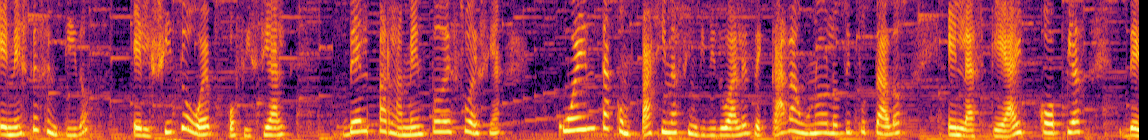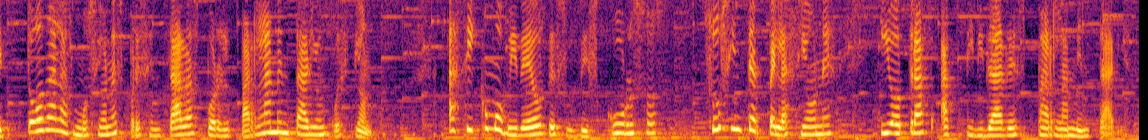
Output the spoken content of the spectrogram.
En este sentido, el sitio web oficial del Parlamento de Suecia cuenta con páginas individuales de cada uno de los diputados en las que hay copias de todas las mociones presentadas por el parlamentario en cuestión, así como videos de sus discursos, sus interpelaciones y otras actividades parlamentarias.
